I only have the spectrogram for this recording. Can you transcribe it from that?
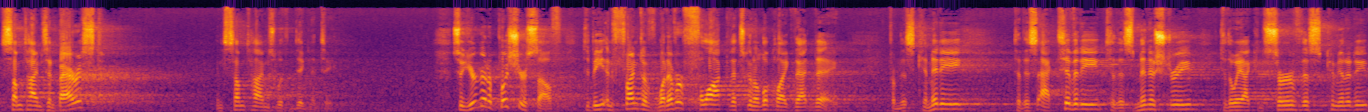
sometimes embarrassed and sometimes with dignity. So you're going to push yourself to be in front of whatever flock that's going to look like that day. From this committee to this activity to this ministry to the way I can serve this community.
